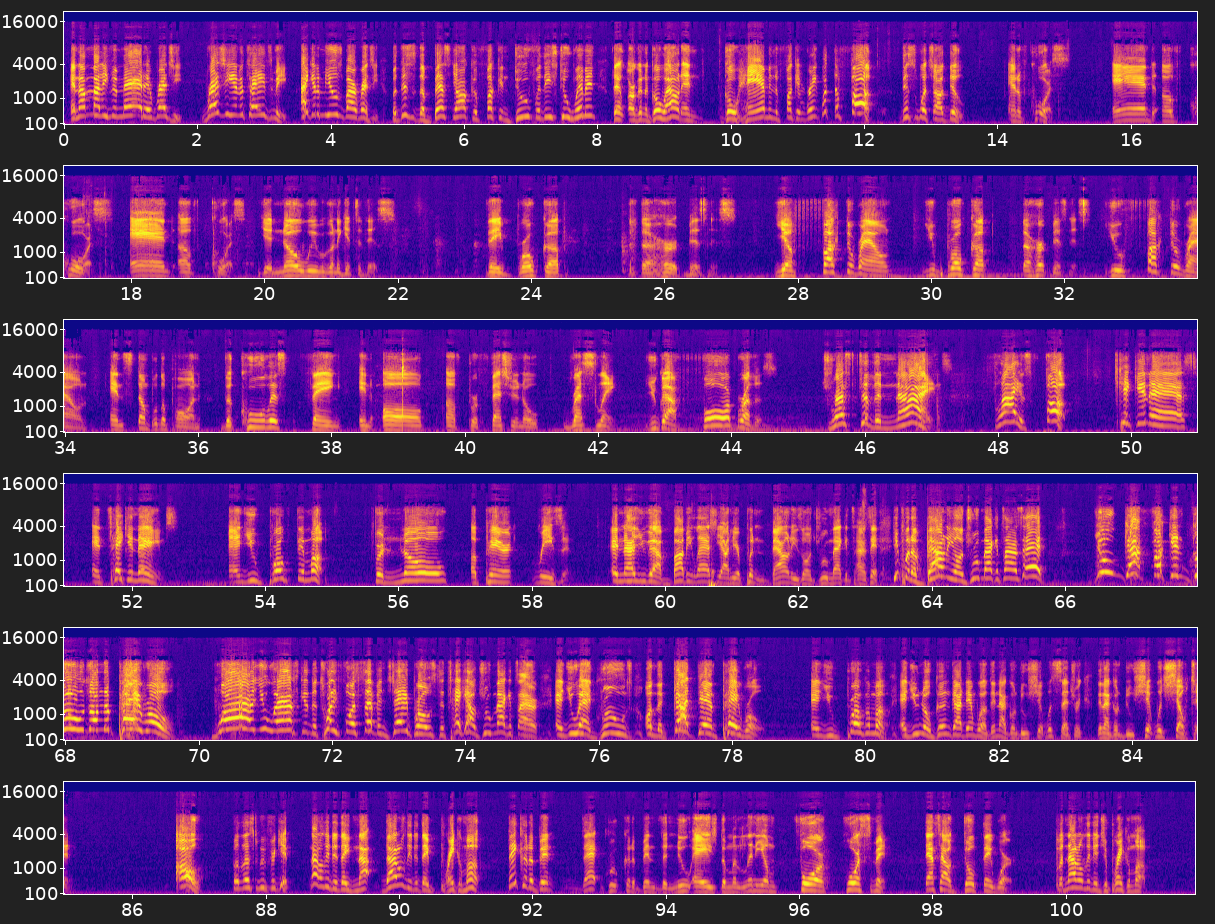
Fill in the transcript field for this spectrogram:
and I'm not even mad at Reggie. Reggie entertains me. I get amused by Reggie. But this is the best y'all could fucking do for these two women that are gonna go out and go ham in the fucking ring. What the fuck? This is what y'all do. And of course, and of course, and of course, you know we were gonna get to this. They broke up the hurt business. You fucked around. You broke up the hurt business. You fucked around and stumbled upon the coolest thing in all of professional wrestling. You got four brothers dressed to the nines, fly as fuck, kicking ass and taking names. And you broke them up for no apparent reason. And now you got Bobby Lashley out here putting bounties on Drew McIntyre's head. He put a bounty on Drew McIntyre's head. You got fucking goons on the payroll. Why are you asking the 24 7 J Bros to take out Drew McIntyre and you had goons on the goddamn payroll? And you broke them up. And you know good and goddamn well they're not to do shit with Cedric. They're not to do shit with Shelton. Oh, but let's we forget, not only did they not not only did they break them up, they could have been that group could have been the new age, the millennium four horsemen. That's how dope they were. But not only did you break them up,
